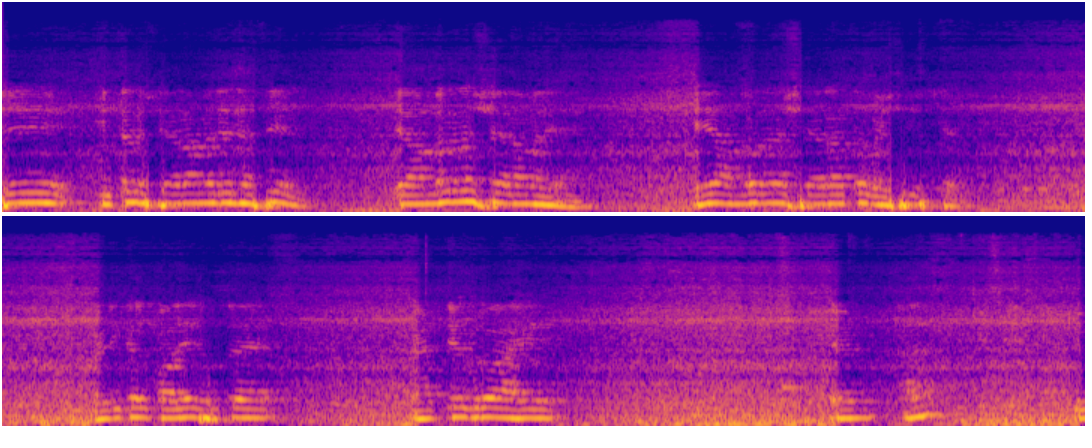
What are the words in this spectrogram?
जे इतर शहरामध्ये नसेल ते अंबरनाथ शहरामध्ये आहे. हे अंबरनाथ शहराचं वैशिष्ट्य आहे. मेडिकल कॉलेज होत आहे नाट्यगृह आहे. U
